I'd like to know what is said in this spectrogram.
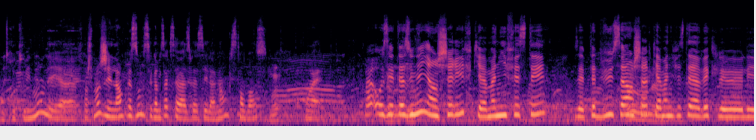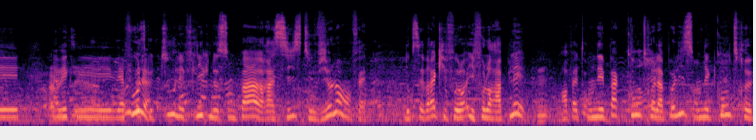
entre tout le monde. Et euh, franchement, j'ai l'impression que c'est comme ça que ça va se passer là, non? Qu'est-ce que t'en penses? Ouais. Bah, aux États-Unis, il y a un shérif qui a manifesté. Vous avez peut-être vu ça, un shérif qui a manifesté avec les, avec, la foule. parce que tous les flics ne sont pas racistes ou violents en fait. Donc c'est vrai qu'il faut, il faut le rappeler. Mm. En fait, on n'est pas contre la police, on est contre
